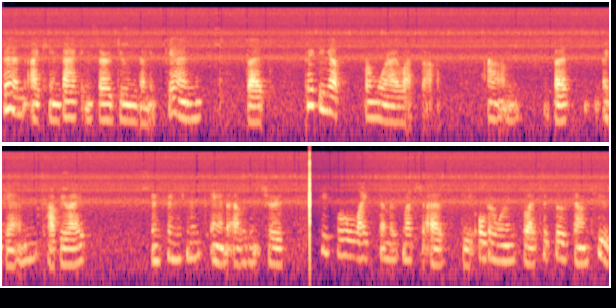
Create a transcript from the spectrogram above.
then I came back and started doing them again, but picking up from where I left off. Um, but again, copyright infringement, and I wasn't sure if people liked them as much as the older ones, so I took those down too.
